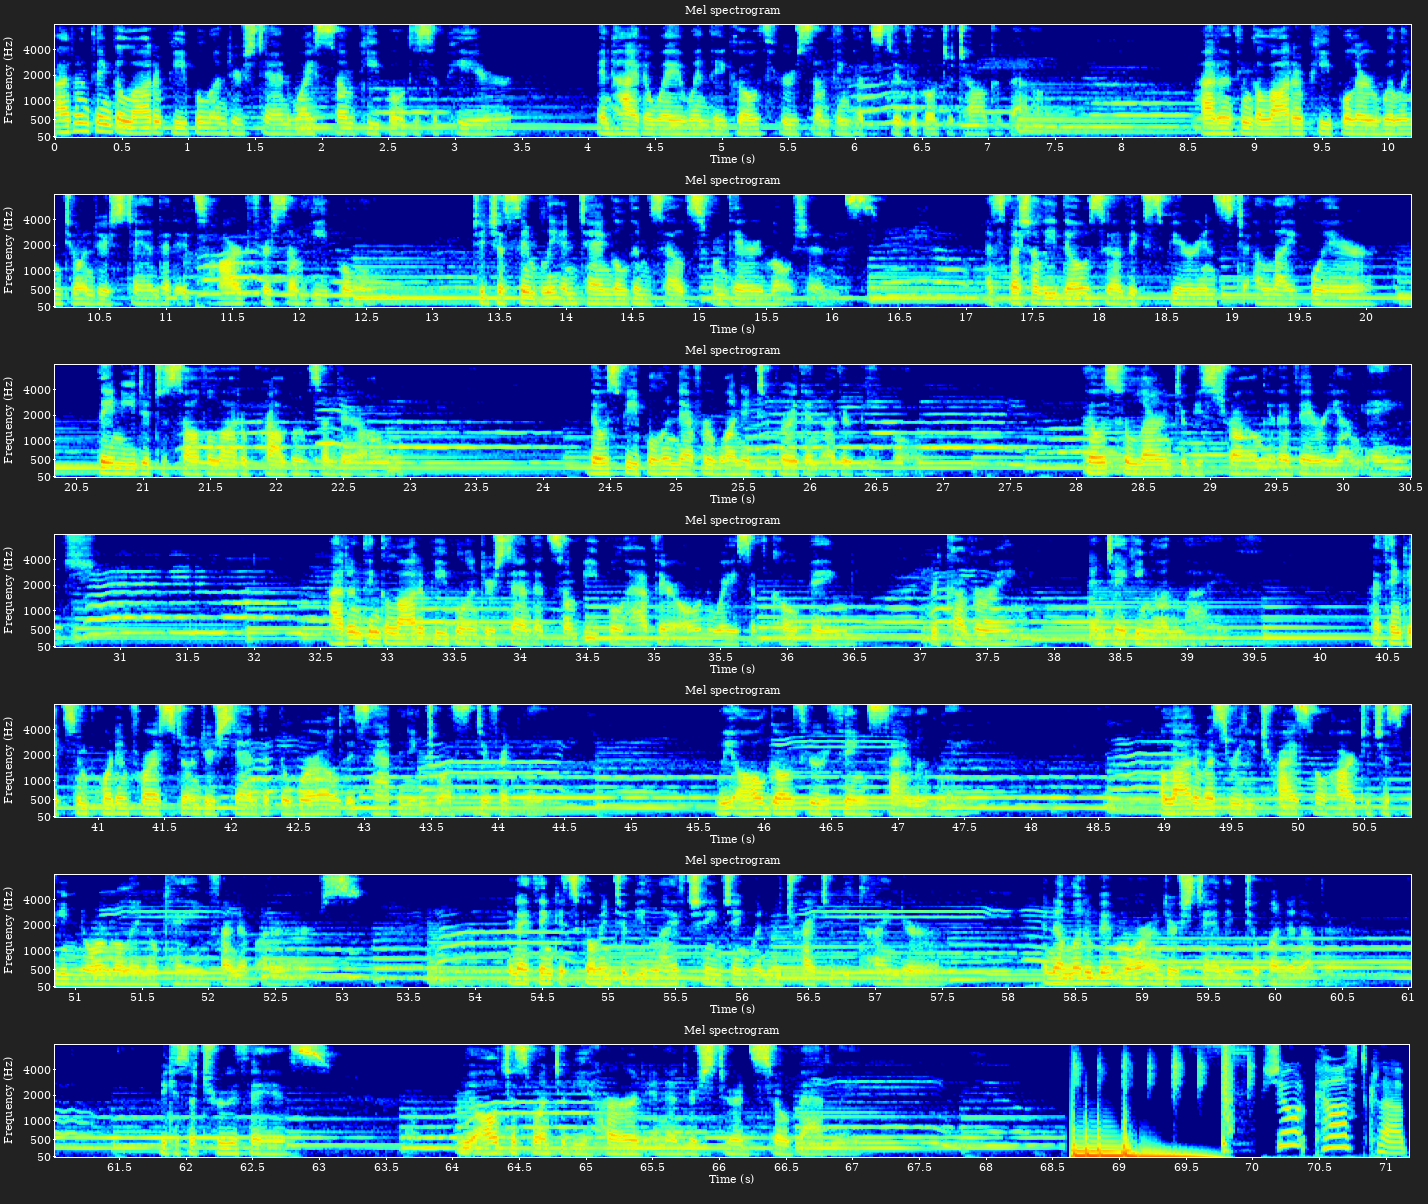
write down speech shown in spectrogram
I don't think a lot of people understand why some people disappear and hide away when they go through something that's difficult to talk about. I don't think a lot of people are willing to understand that it's hard for some people to just simply entangle themselves from their emotions, especially those who have experienced a life where they needed to solve a lot of problems on their own. Those people who never wanted to burden other people those who learn to be strong at a very young age. I don't think a lot of people understand that some people have their own ways of coping, recovering, and taking on life. I think it's important for us to understand that the world is happening to us differently. We all go through things silently. A lot of us really try so hard to just be normal and okay in front of others. And I think it's going to be life changing when we try to be kinder and a little bit more understanding to one another. Because the truth is, we all just want to be heard and understood so badly. Short Cast Club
